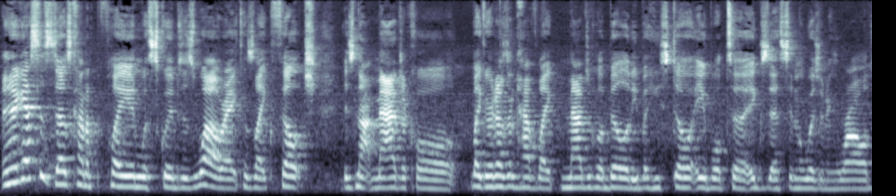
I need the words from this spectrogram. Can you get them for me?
and i guess this does kind of play in with squibs as well right because like filch is not magical like or doesn't have like magical ability but he's still able to exist in the wizarding world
